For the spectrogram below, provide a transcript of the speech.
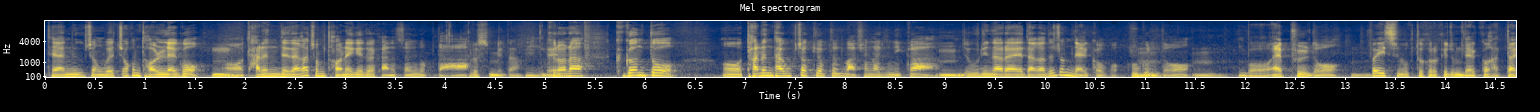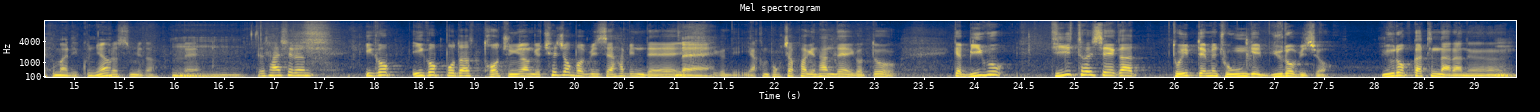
대한민국 정부에 조금 덜 내고 어, 다른 데다가 좀 더 내게 될 가능성이 높다. 그렇습니다. 음, 네. 그러나 그건 또 어, 다른 다국적 기업들도 마찬가지니까 음. 이제 우리나라에다가도 좀 낼 거고 구글도 뭐 애플도 페이스북도 그렇게 좀 낼 것 같다 그 말이 있군요. 음. 그렇습니다. 네. 음. 사실은 이것 이것보다 더 중요한 게 최저법인세 합인데 네. 이거 약간 복잡하긴 한데 이것도 그러니까 미국 디지털세가 도입되면 좋은 게 유럽이죠. 유럽 같은 나라는 음.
